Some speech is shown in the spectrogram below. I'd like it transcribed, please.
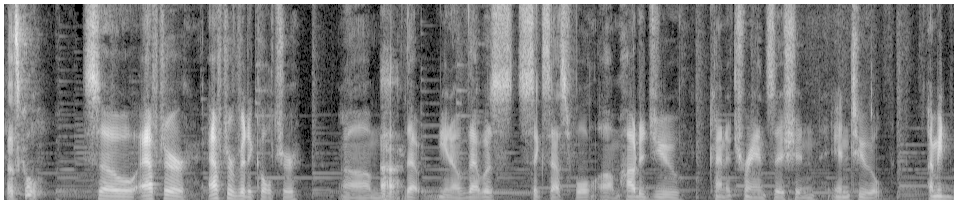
That's cool. So after after viticulture, um, uh-huh. that you know that was successful. Um, how did you kind of transition into? I mean,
